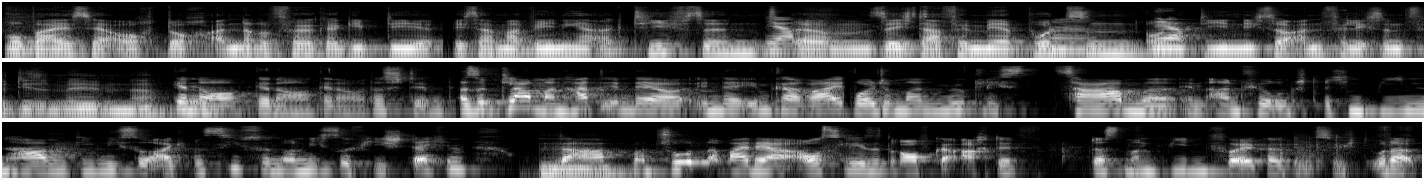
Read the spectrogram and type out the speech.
Wobei es ja auch doch andere Völker gibt, die, ich sag mal, weniger aktiv sind, ja. ähm, sich dafür mehr putzen mhm. und ja. die nicht so anfällig sind für diese Milben, ne? Genau, genau, genau, das stimmt. Also klar, man hat in der, in der Imkerei, wollte man möglichst zahme, in Anführungsstrichen, Bienen haben, die nicht so aggressiv sind und nicht so viel stechen. Mhm. Da hat man schon bei der Auslese drauf geachtet, dass man Bienenvölker gezüchtet oder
